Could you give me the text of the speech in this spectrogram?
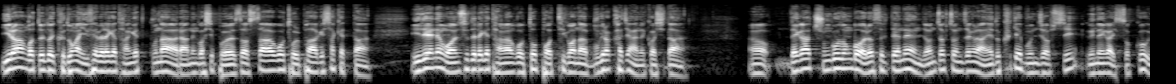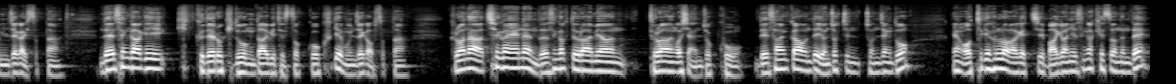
이러한 것들도 그동안 이세벨에게 당했구나라는 것이 보여서 싸우고 돌파하기 시작했다. 이제는 원수들에게 당하고 또 버티거나 무기력하지 않을 것이다. 어, 내가 중고등부 어렸을 때는 연적 전쟁을 안 해도 크게 문제 없이 은혜가 있었고 임재가 있었다. 내 생각이 기- 그대로 기도 응답이 됐었고 크게 문제가 없었다. 그러나 최근에는 내 생각대로 하면 드러나는 것이 안 좋고 내 삶 가운데 연적 진- 전쟁도 그냥 어떻게 흘러가겠지 막연히 생각했었는데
